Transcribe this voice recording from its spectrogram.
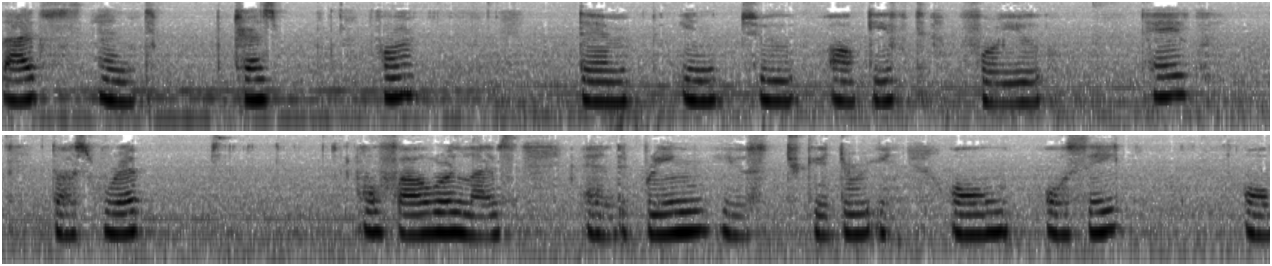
lives and transform them into a gift for you. Take the scraps of our lives and bring us together in all, sake of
